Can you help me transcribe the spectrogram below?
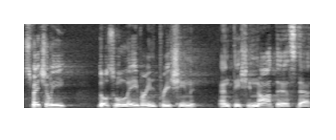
especially those who labor in preaching and teaching. Notice that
